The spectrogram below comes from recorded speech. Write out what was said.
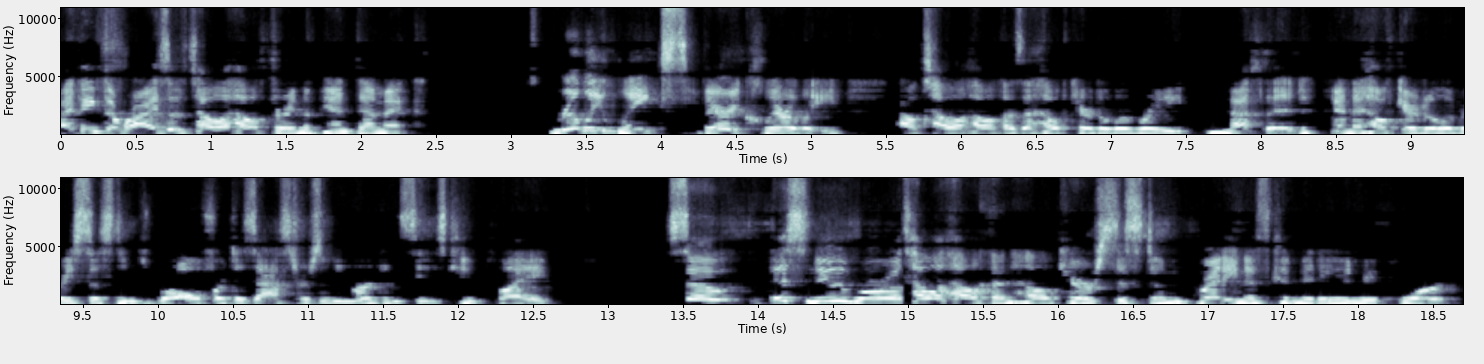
I think the rise of telehealth during the pandemic really links very clearly how telehealth as a healthcare delivery method and the healthcare delivery system's role for disasters and emergencies can play. So, this new Rural Telehealth and Healthcare System Readiness Committee and report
